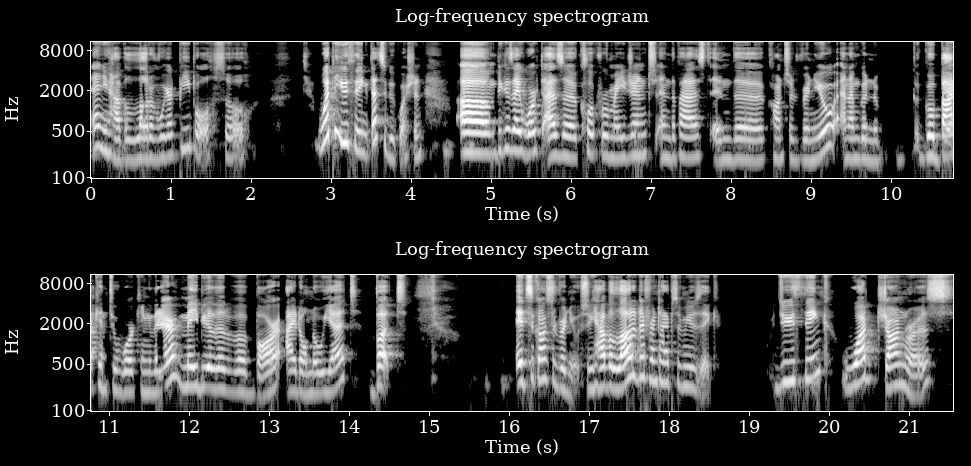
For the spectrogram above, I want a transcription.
and you have a lot of weird people. So, what do you think? That's a good question. Um, because I worked as a cloakroom agent in the past in the concert venue, and I'm gonna go back into working there. Maybe a little bit of a bar. I don't know yet, but it's a concert venue, so you have a lot of different types of music. Do you think what genres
